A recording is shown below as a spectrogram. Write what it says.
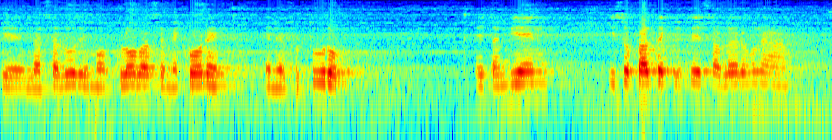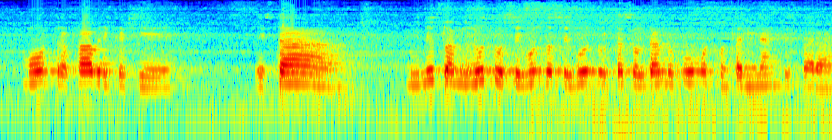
que la salud de Monclova se mejore en el futuro. Eh, también hizo falta que ustedes hablaran una otra fábrica que está minuto a minuto, segundo a segundo, está soltando humos contaminantes para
